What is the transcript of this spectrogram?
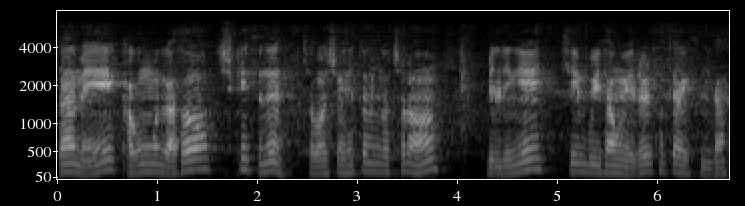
그 다음에 가공 모드 가서 시퀀스는 저번 시간에 했던 것처럼 밀링의 TMV 상호회를 선택하겠습니다.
